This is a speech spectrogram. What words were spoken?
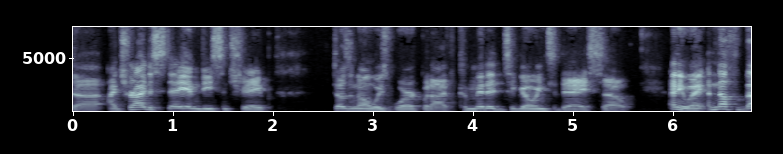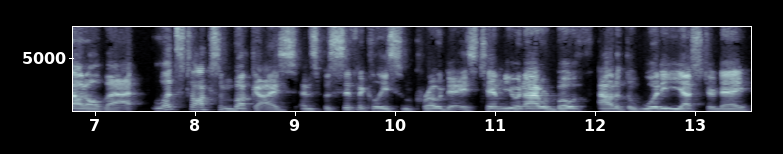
uh, I try to stay in decent shape. Doesn't always work, but I've committed to going today. So, anyway, enough about all that. Let's talk some Buckeyes and specifically some pro days. Tim, you and I were both out at the Woody yesterday.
